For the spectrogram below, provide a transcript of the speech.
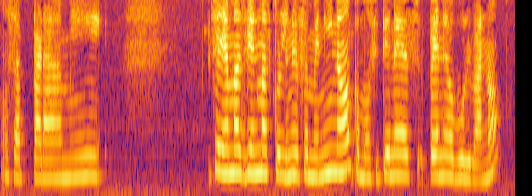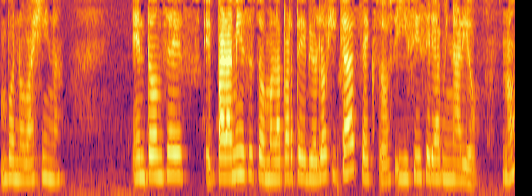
o sea, para mí sería más bien masculino y femenino, como si tienes pene o vulva, ¿no? Bueno, vagina. Entonces, eh, para mí es esto la parte biológica, sexos, y sí sería binario, ¿no?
